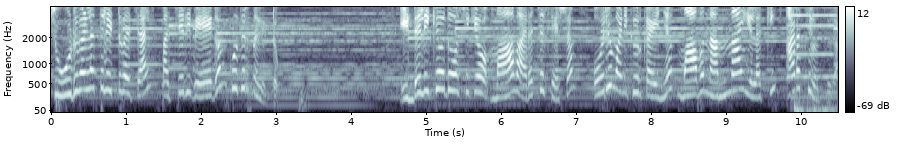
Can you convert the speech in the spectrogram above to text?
ചൂടുവെള്ളത്തിലിട്ട് വെച്ചാൽ പച്ചരി വേഗം കുതിർന്നു കിട്ടും. ഇഡലിക്കോ ദോശയ്ക്കോ മാവ് അരച്ച ശേഷം ഒരു മണിക്കൂർ കഴിഞ്ഞ് മാവ് നന്നായി ഇളക്കി അടച്ചു വെക്കുക.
